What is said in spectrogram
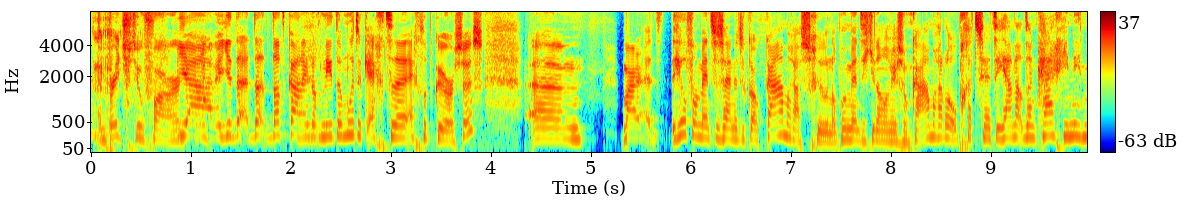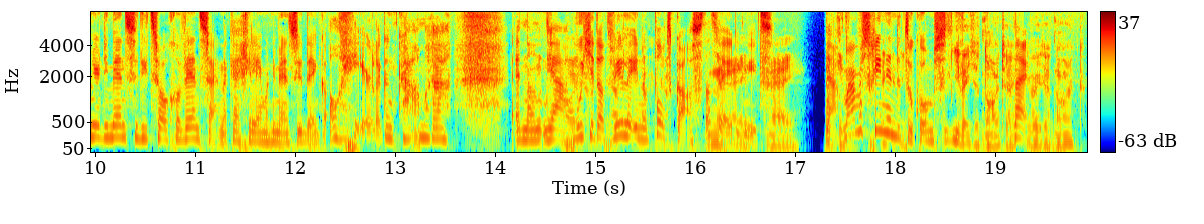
Een bridge too far. ja, weet je, dat, kan ik nog niet. Dan moet ik echt, eh, echt op cursus. Ehm, maar heel veel mensen zijn natuurlijk ook camera's schuw. En op het moment dat je dan weer zo'n camera erop gaat zetten... Ja, nou, dan krijg je niet meer die mensen die het zo gewend zijn. Dan krijg je alleen maar die mensen die denken... oh, heerlijk, een camera. En dan, ja, Oh, moet je dat ja, willen in een podcast? Dat Nee, weet ik niet. Nee. Ja, maar misschien in de toekomst. Je weet het nooit, hè? Nee. Je weet het nooit.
